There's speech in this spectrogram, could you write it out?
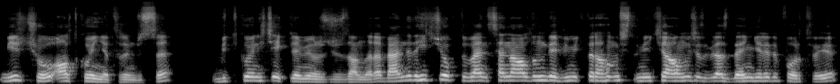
birçoğu altcoin yatırımcısı. Bitcoin hiç eklemiyoruz cüzdanlara. Bende de hiç yoktu. Ben sen aldın diye bir miktar almıştım. İyi ki almışız. Biraz dengeledi portföyü.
